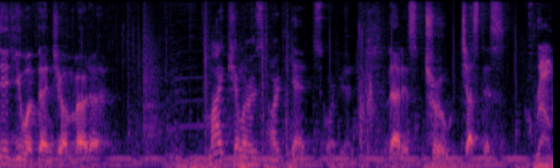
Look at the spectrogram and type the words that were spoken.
Did you avenge your murder? My killers are dead, Scorpion. That is true justice. Round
